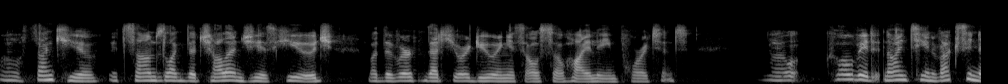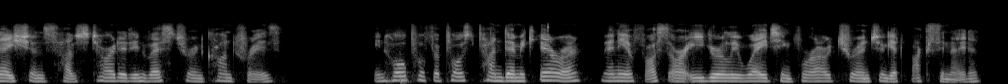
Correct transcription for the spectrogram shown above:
Oh, thank you. It sounds like the challenge is huge but the work that you're doing is also highly important. Now, COVID 19 vaccinations have started in Western countries. In hope of a post pandemic era, many of us are eagerly waiting for our turn to get vaccinated.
